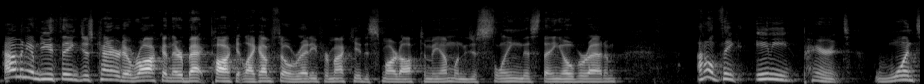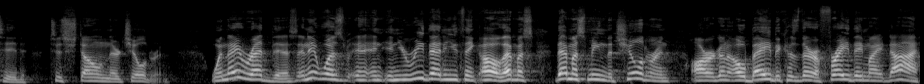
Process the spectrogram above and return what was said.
How many of them do you think just kind of a rock in their back pocket, like I'm so ready for my kid to smart off to me, I'm going to just sling this thing over at him? I don't think any parent wanted to stone their children. When they read this, and it was, and, and you read that and you think, oh, that must, that must mean the children are going to obey because they're afraid they might die.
